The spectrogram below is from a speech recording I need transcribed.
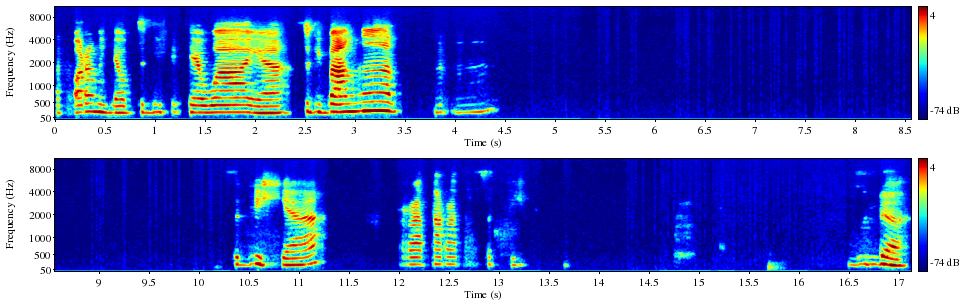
Satu orang menjawab sedih kecewa ya, sedih banget. sedih ya. Rata-rata sedih. Bunda.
